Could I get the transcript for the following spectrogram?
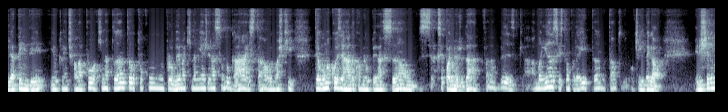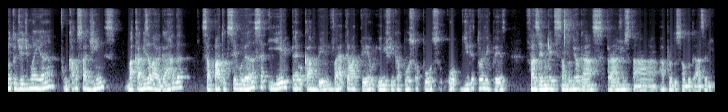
ele atender e o cliente falar, pô, aqui na planta eu tô com um problema aqui na minha geração do gás, tal, eu acho que tem alguma coisa errada com a minha operação, será que você pode me ajudar? Fala, beleza, amanhã vocês estão por aí, tudo, ok, legal. Ele chega no outro dia de manhã com calça jeans, uma camisa largada, sapato de segurança e ele pega o carro dele, vai até o aterro e ele fica poço a poço, o diretor da empresa, fazendo medição do biogás para ajustar a produção do gás ali.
